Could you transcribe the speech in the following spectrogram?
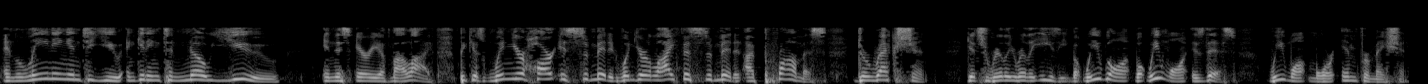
and leaning into you and getting to know you in this area of my life. Because when your heart is submitted, when your life is submitted, I promise direction gets really, really easy. But we want, what we want is this. We want more information.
